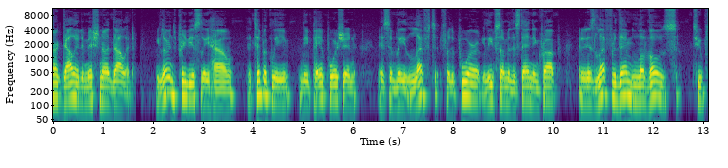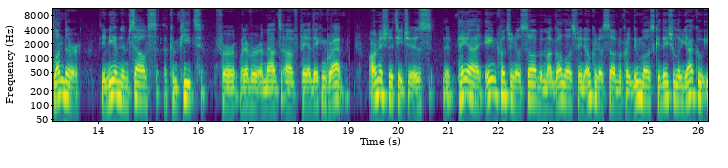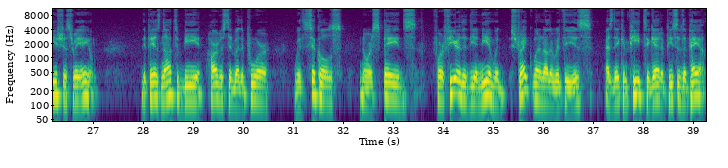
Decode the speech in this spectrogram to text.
Perek Dalid Mishnah Dalid. We learned previously how typically the Peah portion is simply left for the poor. You leave some of the standing crop, and it is left for them lavos to plunder. The Aniyim themselves uh, compete for whatever amount of Peah they can grab. Our Mishnah teaches that peya ein kotzer nosah b'magalos vein oker nosah b'kardumos kedei shelo yaku ish The Peah is not to be harvested by the poor with sickles nor spades, for fear that the aniyim would strike one another with these as they compete to get a piece of the peya.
